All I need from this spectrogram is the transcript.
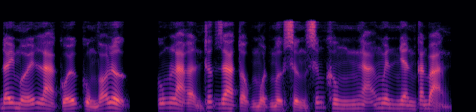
đây mới là cuối cùng võ lực, cũng là ẩn thức gia tộc một mực sừng sững không ngã nguyên nhân căn bản.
